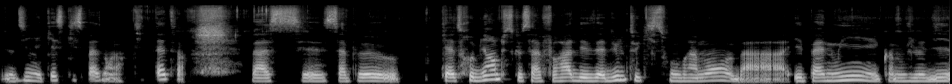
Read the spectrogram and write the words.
dit mais qu'est-ce qui se passe dans leur petite tête? Bah ça peut qu'être bien puisque ça fera des adultes qui seront vraiment bah, épanouis et comme je le dis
